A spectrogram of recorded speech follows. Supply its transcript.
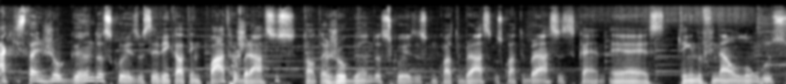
A que está jogando as coisas, você vê que ela tem quatro braços, então ela está jogando as coisas com quatro braços. Os quatro braços é, têm no final longos,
